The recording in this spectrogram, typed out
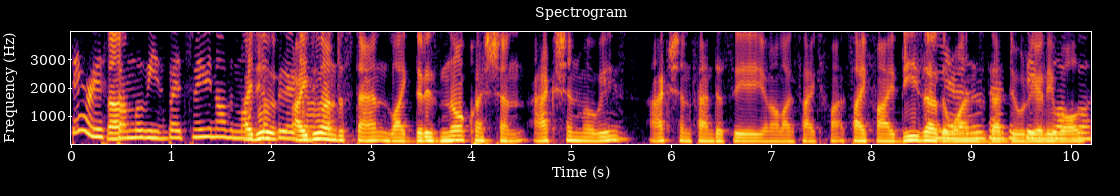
there is No. some movies, but it's maybe not the most I do, popular. I do understand. Like there is no question. Action movies, Mm. action fantasy, you know, like sci-fi. Sci-fi. These are the Yeah, ones that do really well.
